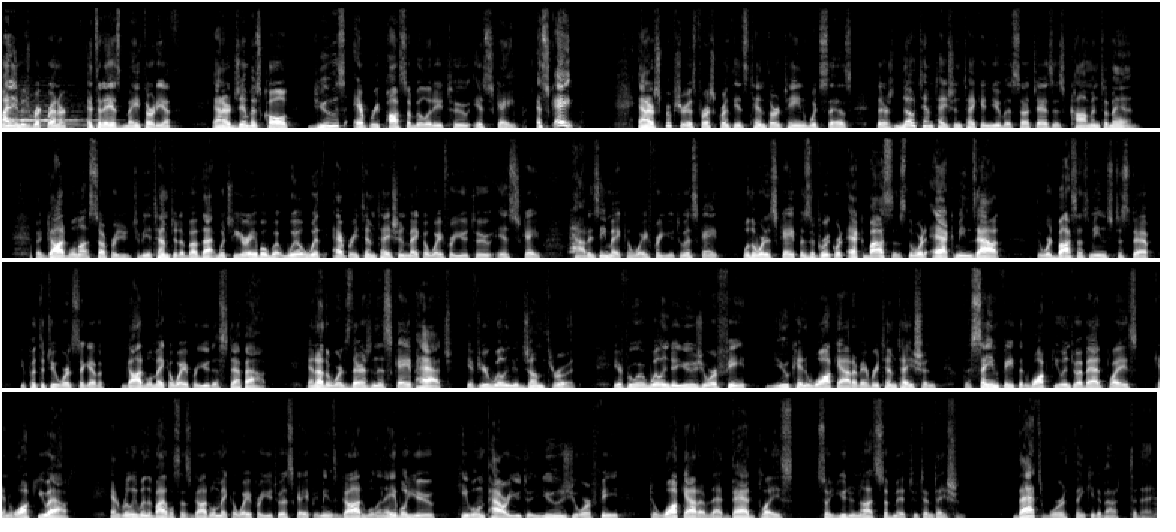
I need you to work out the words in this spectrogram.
My name is Rick Renner, and today is May 30th, and our gym is called Use Every Possibility to Escape. Escape! And our scripture is 1 Corinthians 10:13, which says, "There's no temptation taken you but such as is common to men. But God will not suffer you to be tempted above that which ye are able, but will with every temptation make a way for you to escape." How does he make a way for you to escape? Well, the word escape is the Greek word ekbasis. The word ek means out, the word basis means to step. You put the two words together, God will make a way for you to step out. In other words, there's an escape hatch if you're willing to jump through it. If you're willing to use your feet, you can walk out of every temptation. The same feet that walked you into a bad place can walk you out. And really, when the Bible says God will make a way for you to escape, it means God will enable you, He will empower you to use your feet to walk out of that bad place so you do not submit to temptation. That's worth thinking about today.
